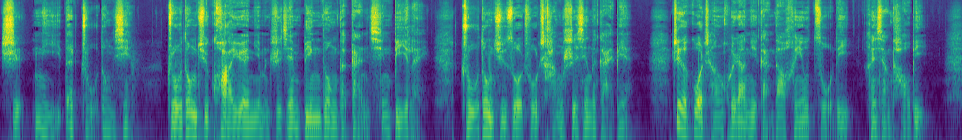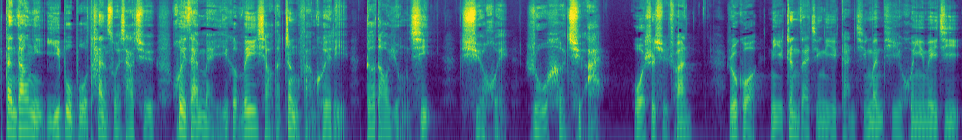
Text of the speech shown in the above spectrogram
是你的主动性。主动去跨越你们之间冰冻的感情壁垒，主动去做出尝试性的改变，这个过程会让你感到很有阻力，很想逃避。但当你一步步探索下去，会在每一个微小的正反馈里得到勇气，学会如何去爱。我是许川，如果你正在经历感情问题、婚姻危机，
